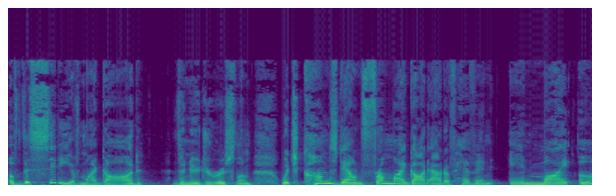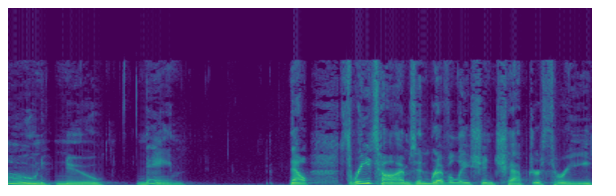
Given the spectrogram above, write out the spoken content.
of the city of my God, the New Jerusalem, which comes down from my God out of heaven, and my own new name. Now, three times in Revelation chapter 3,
